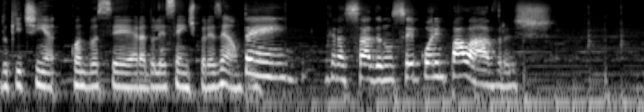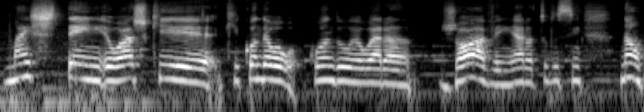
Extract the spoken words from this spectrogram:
do que tinha quando você era adolescente, por exemplo? Tem. Engraçado, eu não sei pôr em palavras. Mas tem. Eu acho que, que quando, eu, quando eu era jovem, era tudo assim. Não,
